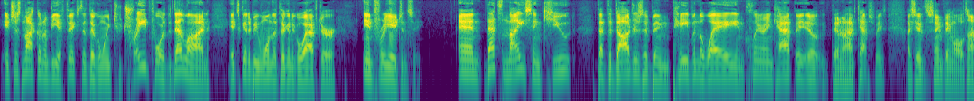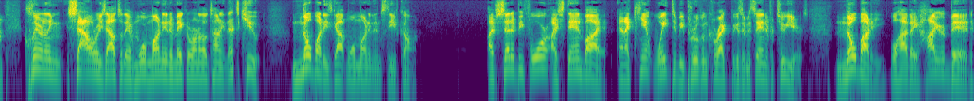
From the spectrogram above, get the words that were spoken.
It's just not going to be a fix that they're going to trade for the deadline. It's going to be one that they're going to go after in free agency. And that's nice and cute that the Dodgers have been paving the way and clearing cap. You know, they don't have cap space. I say the same thing all the time. Clearing salaries out so they have more money to make a run of Ohtani. That's cute. Nobody's got more money than Steve Cohen. I've said it before. I stand by it. And I can't wait to be proven correct because I've been saying it for two years. Nobody will have a higher bid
